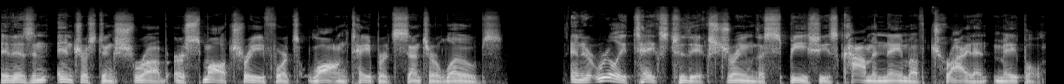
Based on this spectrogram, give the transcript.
It is an interesting shrub or small tree for its long tapered center lobes. And it really takes to the extreme the species' common name of trident maple.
